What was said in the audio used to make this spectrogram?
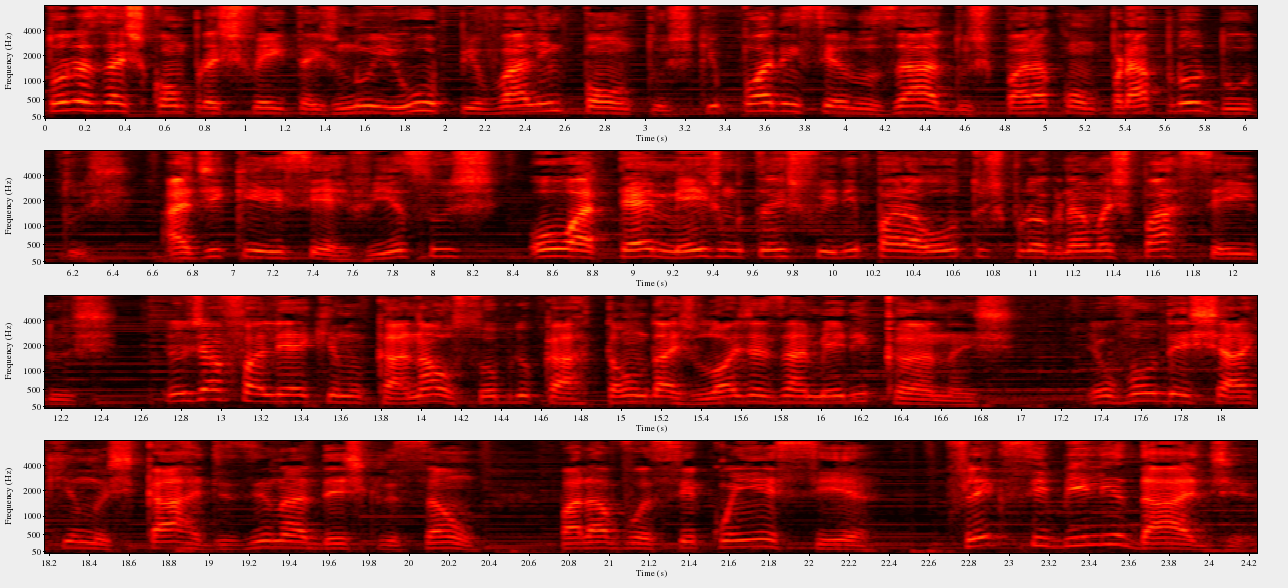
Todas as compras feitas no IUP valem pontos que podem ser usados para comprar produtos, adquirir serviços ou até mesmo transferir para outros programas parceiros. Eu já falei aqui no canal sobre o cartão das lojas americanas. Eu vou deixar aqui nos cards e na descrição para você conhecer. Flexibilidade.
